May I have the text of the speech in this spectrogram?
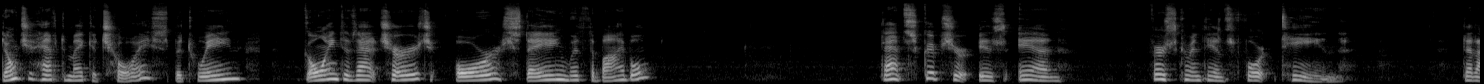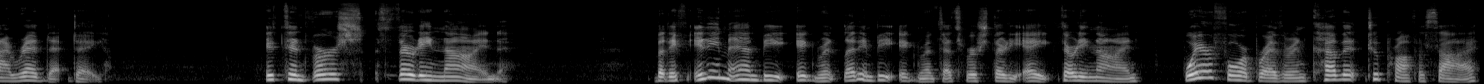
don't you have to make a choice between going to that church or staying with the Bible? That scripture is in 1 Corinthians 14 that I read that day. It's in verse 39. But if any man be ignorant, let him be ignorant. That's verse 38. 39. Wherefore, brethren, covet to prophesy,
